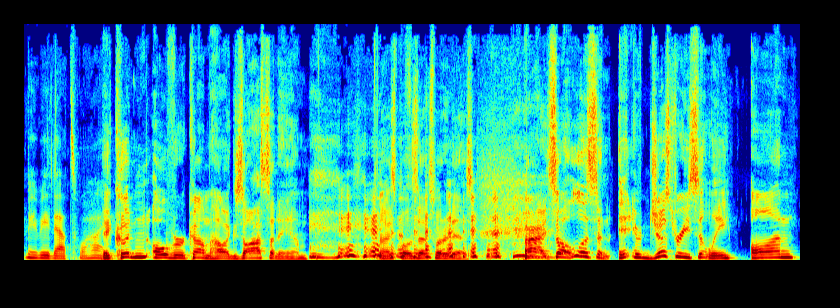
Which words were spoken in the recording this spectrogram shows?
Maybe that's why. It couldn't overcome how exhausted I am. I suppose that's what it is. All right. So listen, it- just recently on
